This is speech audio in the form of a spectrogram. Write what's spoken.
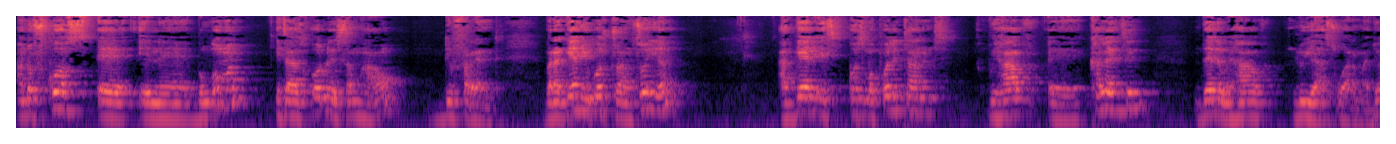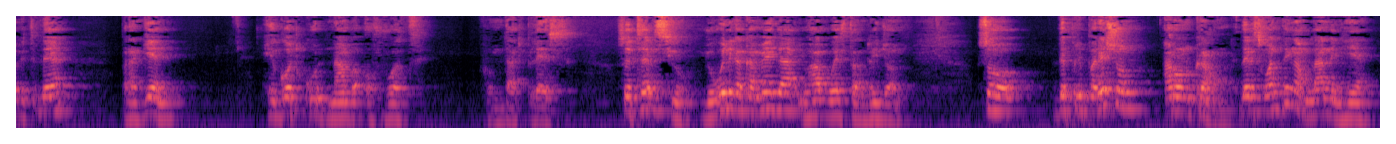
and of course uh, in uh, Bungoma, it has always somehow different. But again, you go to Trans Nzoia, again it's cosmopolitan. We have uh, Kalenjin, then we have Luhyas who are majority there. But again, he got good number of votes from that place. So it tells you, you win Kakamega, you have Western region. So the preparation are on ground. There is one thing I'm learning here.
